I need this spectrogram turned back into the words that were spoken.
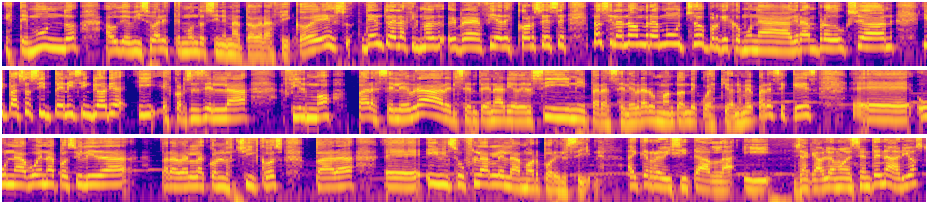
este mundo audiovisual, este mundo cinematográfico. Es dentro de la filmografía de Scorsese, no se la nombra mucho porque es como una gran producción y pasó sin pena sin gloria y Scorsese la filmó para celebrar el centenario del cine y para celebrar un montón de cuestiones. Me parece que es eh, una buena posibilidad para verla con los chicos, para eh, insuflarle el amor por el cine. Hay que revisitarla y ya que hablamos de centenarios,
